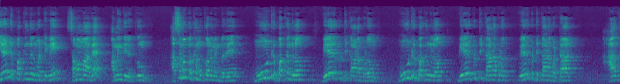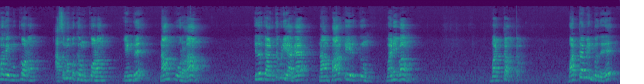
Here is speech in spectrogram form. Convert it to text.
இரண்டு பக்கங்கள் மட்டுமே சமமாக அமைந்திருக்கும். அசமபக்க முக்கோணம் என்பது மூன்று பக்கங்களும் வேறுபட்டு காணப்படும். மூன்று பக்கங்களும் வேறுபட்டு காணப்படும் வேறுபட்டு காணப்பட்டால் அவ்வகை முக்கோணம் அசமபக்க முக்கோணம் என்று நாம் கூறலாம். இதற்கு அடுத்தபடியாக நாம் பார்க்க இருக்கும் வடிவம். வட்டம். வட்டம் என்பது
